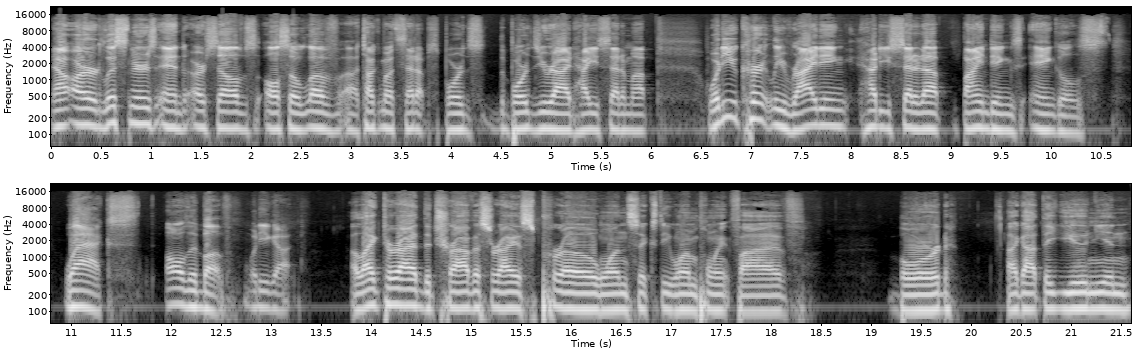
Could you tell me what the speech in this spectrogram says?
Now, our listeners and ourselves also love uh, talking about setups, boards, the boards you ride, how you set them up. What are you currently riding? How do you set it up? Bindings, angles, wax, all the above. What do you got? I like to ride the Travis Rice Pro 161.5 board. I got the Union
